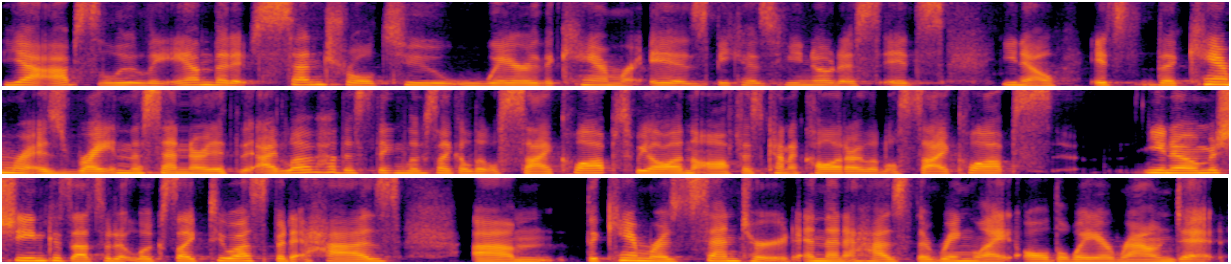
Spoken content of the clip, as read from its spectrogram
Yeah, absolutely. And that it's central to where the camera is because if you notice, it's, you know, it's the camera is right in the center. I love how this thing looks like a little cyclops. We all in the office kind of call it our little cyclops you know machine because that's what it looks like to us but it has um, the cameras centered and then it has the ring light all the way around it.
